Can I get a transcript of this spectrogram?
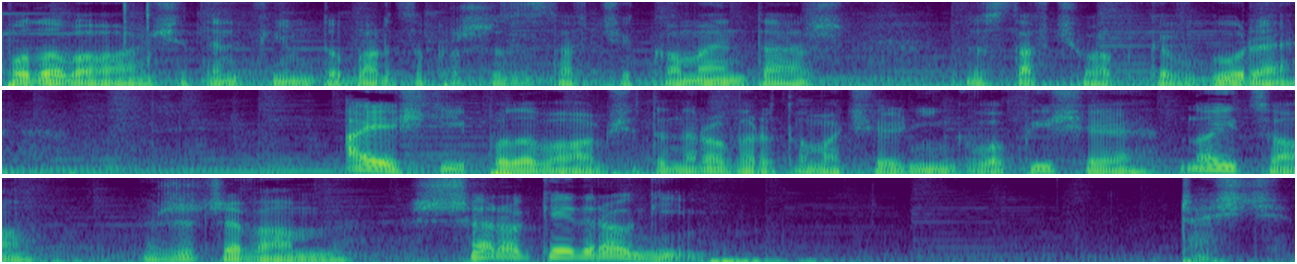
podobał Wam się ten film, to bardzo proszę zostawcie komentarz, zostawcie łapkę w górę. A jeśli podobał Wam się ten rower, to macie link w opisie. No i co? Życzę Wam szerokiej drogi. Cześć.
